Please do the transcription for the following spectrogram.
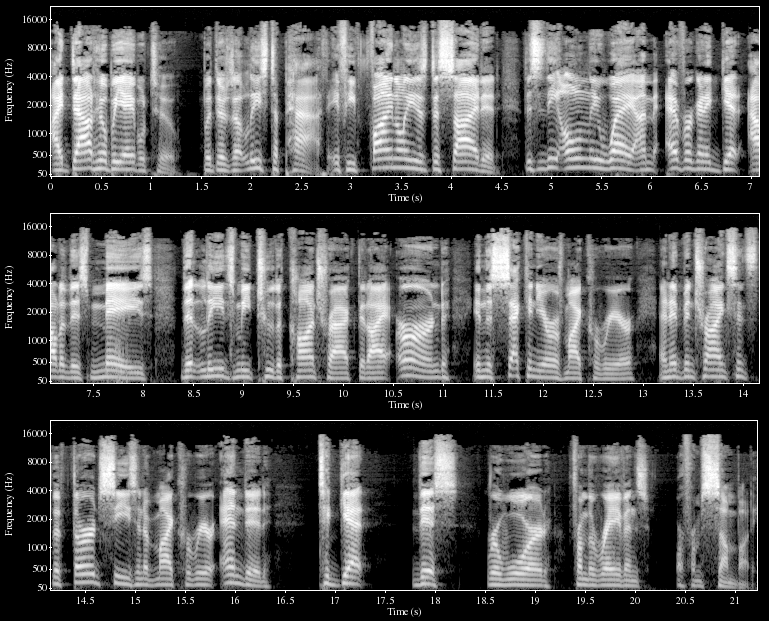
I doubt he'll be able to but there's at least a path. If he finally has decided this is the only way I'm ever going to get out of this maze that leads me to the contract that I earned in the second year of my career and have been trying since the third season of my career ended to get this reward from the Ravens or from somebody.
